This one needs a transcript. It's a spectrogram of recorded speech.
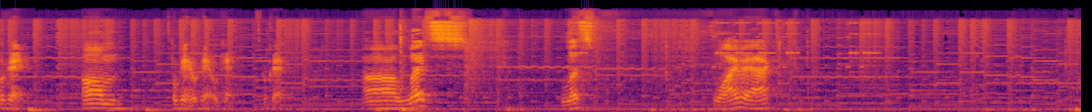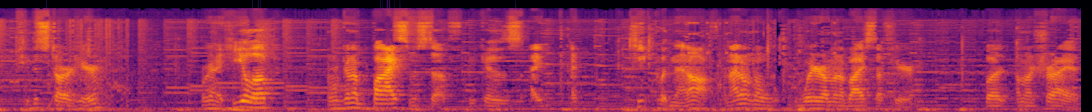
Okay. Um. Okay. Okay. Okay. Okay. Uh. Let's. Let's fly back to the start here. We're gonna heal up, and we're gonna buy some stuff because I, I keep putting that off, and I don't know where I'm gonna buy stuff here, but I'm gonna try it.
